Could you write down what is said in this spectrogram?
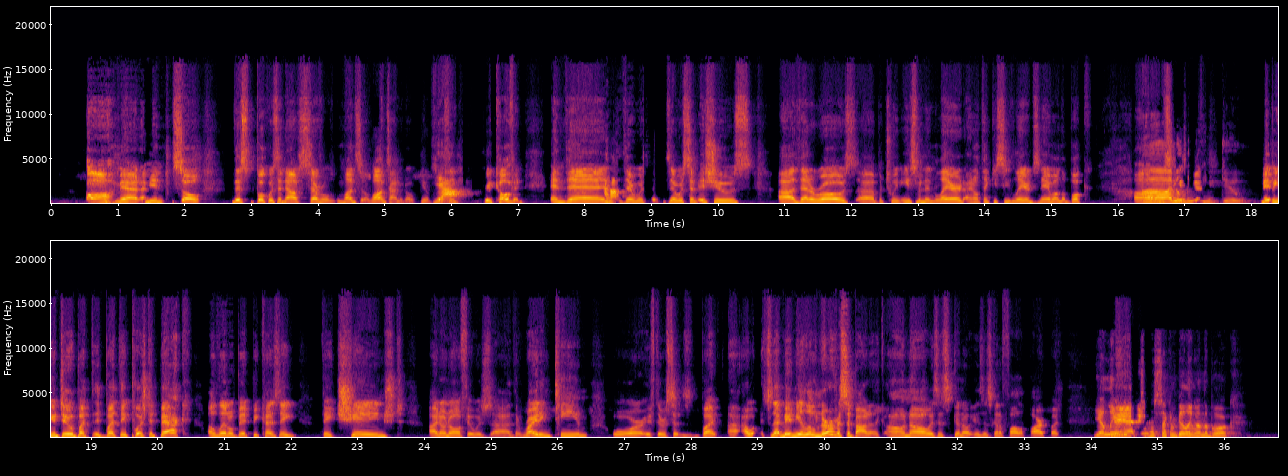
Oh man, I mean, so this book was announced several months, a long time ago. You know, yeah, pre-COVID, and then yeah. there was there was some issues uh, that arose uh, between Eastman and Laird. I don't think you see Laird's name on the book. Um, uh, I believe you do. Maybe you do, but but they pushed it back a little bit because they they changed. I don't know if it was uh, the writing team or if there's a, but uh, I, so that made me a little nervous about it like oh no is this gonna is this gonna fall apart but yeah Larry man, has second billing on the book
